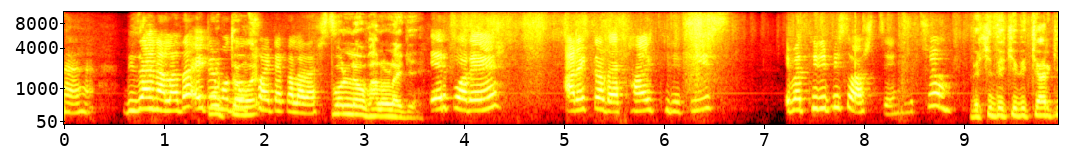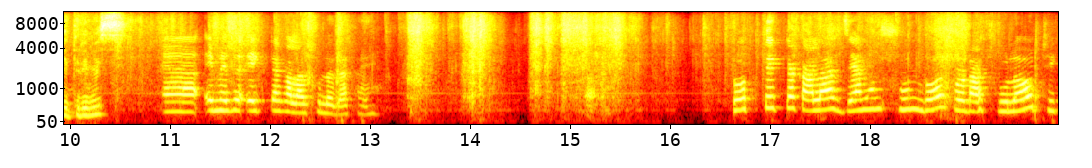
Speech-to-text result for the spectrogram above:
হ্যাঁ হ্যাঁ। ডিজাইন আলাদা এটার মধ্যে ছয়টা কালার আসছে। পরলেও ভালো লাগে। এরপরে আরেকটা দেখাই থ্রি পিস এবার থ্রি পিসও আসছে বুঝছ? দেখি দেখি দেখি আর কি থ্রি পিস ইমেজে একটা কালার খুলে দেখাই। প্রত্যেকটা কালার যেমন সুন্দর প্রোডাক্ট প্রোডাক্টগুলোও ঠিক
